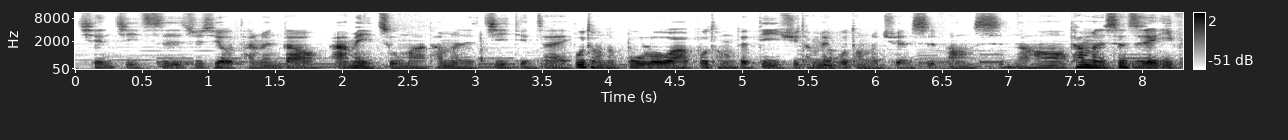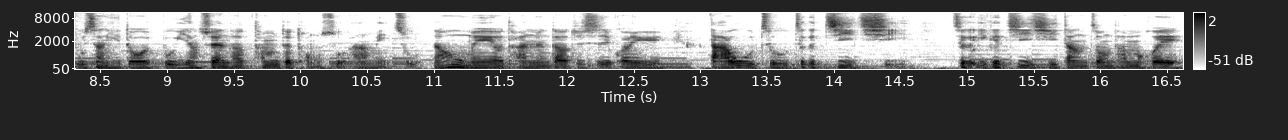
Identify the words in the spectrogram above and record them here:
前几次就是有谈论到阿美族嘛，他们的祭典在不同的部落啊、不同的地区，他们有不同的诠释方式。然后他们甚至连衣服上也都会不一样，虽然他他们都同属阿美族。然后我们也有谈论到，就是关于达悟族这个祭旗，这个一个祭旗当中，他们会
